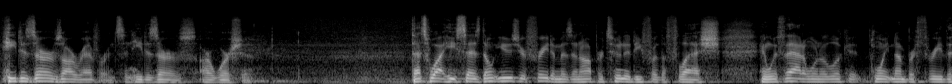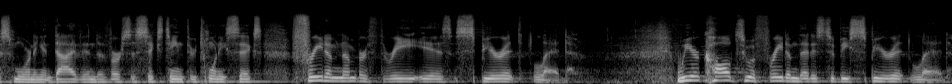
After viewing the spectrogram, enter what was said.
He deserves our reverence and he deserves our worship. That's why he says, don't use your freedom as an opportunity for the flesh. And with that, I want to look at point number three this morning and dive into verses 16 through 26. Freedom number three is spirit led. We are called to a freedom that is to be spirit led.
